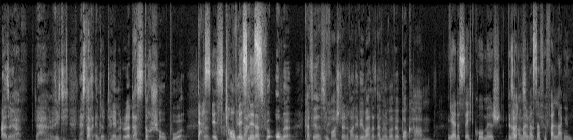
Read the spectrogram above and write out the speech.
Also ja, ja, richtig. Das ist doch Entertainment oder das ist doch Show pur. Das ne? ist Und wir machen Showbusiness. das für Umme. Kannst du dir das vorstellen, Ronny? Wir machen das einfach nur, weil wir Bock haben. Ja, das ist echt komisch. Wir Ja, sollten mal absolut. was dafür verlangen.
